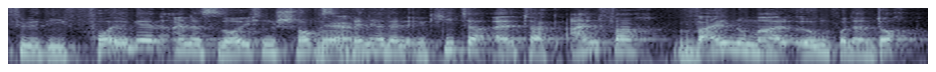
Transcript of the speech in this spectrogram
für die Folgen eines solchen Schocks, ja. wenn er denn im Kita-Alltag einfach, weil nun mal irgendwo dann doch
